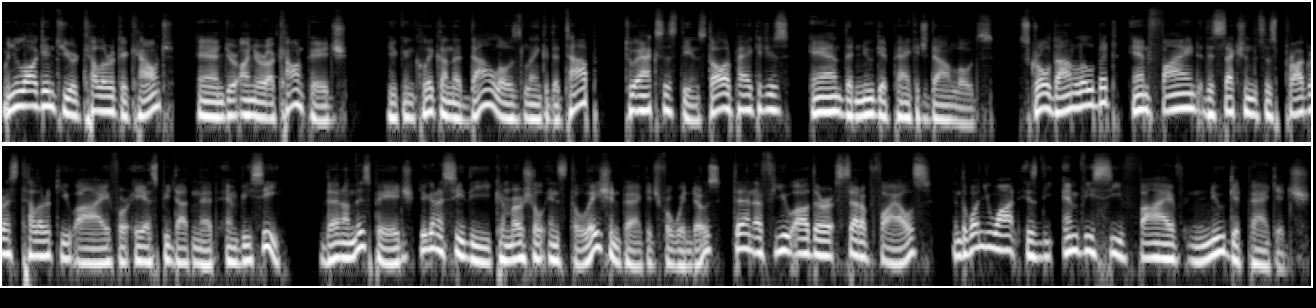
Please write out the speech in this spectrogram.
When you log into your Telerik account and you're on your account page, you can click on the Downloads link at the top to access the installer packages and the NuGet package downloads. Scroll down a little bit and find the section that says Progress Telerik UI for ASP.NET MVC. Then on this page, you're going to see the commercial installation package for Windows, then a few other setup files, and the one you want is the MVC5 NuGet package.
